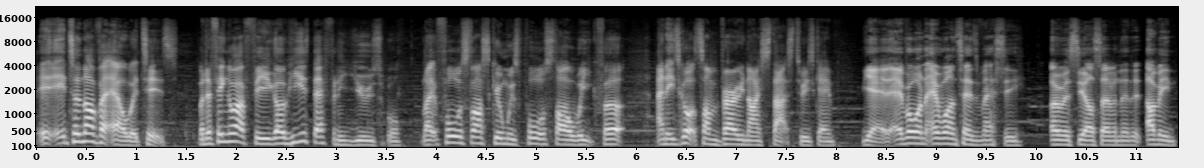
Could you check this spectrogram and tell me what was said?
it, it's another L, it is. But the thing about Figo, he is definitely usable. Like, 4-star skill was 4-star weak foot, and he's got some very nice stats to his game. Yeah, everyone everyone says Messi over CR7. And I mean,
